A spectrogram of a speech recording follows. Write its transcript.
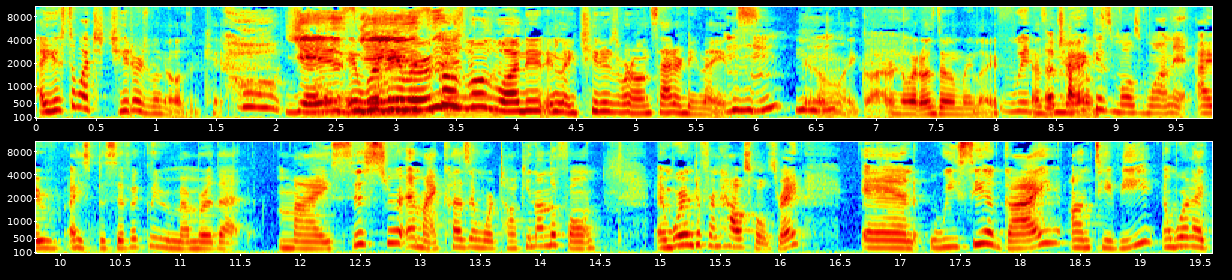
I used to watch Cheaters when I was a kid. Oh yes, It would be yes. America's Most Wanted, and like Cheaters were on Saturday nights. Mm-hmm, oh my mm-hmm. god, I don't know what I was doing in my life with as a America's child. Most Wanted, I I specifically remember that my sister and my cousin were talking on the phone, and we're in different households, right? And we see a guy on TV, and we're like,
